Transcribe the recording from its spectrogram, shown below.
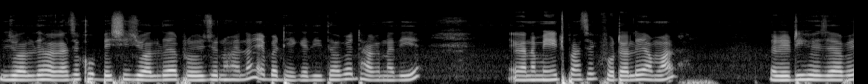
জল দেওয়া গেছে। খুব বেশি জল দেওয়ার প্রয়োজন হয় না। এবার ঢেকে দিতে হবে ঢাকনা দিয়ে। এখানে মিনিট পাঁচেক ফোটালে আমার রেডি হয়ে যাবে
